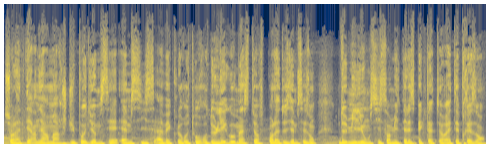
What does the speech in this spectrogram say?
sur la dernière marche du podium, c'est M6 avec le retour de Lego Masters pour la deuxième saison. 2 600 000 téléspectateurs étaient présents.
